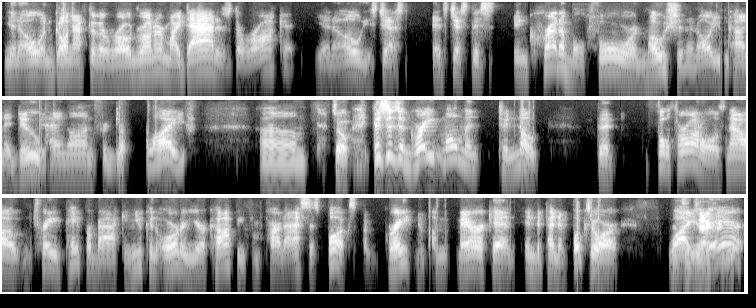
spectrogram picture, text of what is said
you know, and going after the Roadrunner, my dad is the rocket. You know, he's just it's just this incredible forward motion, and all you can kind of do is hang on for dear life. Um, so this is a great moment to note that Full Throttle is now out in trade paperback, and you can order your copy from Parnassus Books, a great American independent bookstore. While That's you're exactly there,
